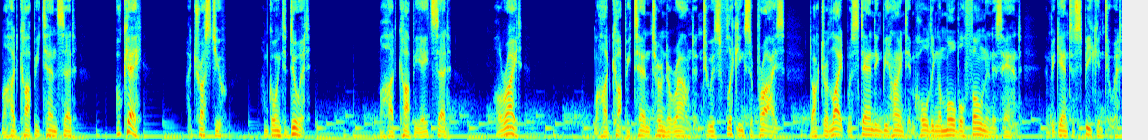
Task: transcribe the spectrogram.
Mahad Copy 10 said, Okay, I trust you. I'm going to do it. Mahad Copy 8 said, All right. Mahad Copy 10 turned around, and to his flicking surprise, Dr. Light was standing behind him holding a mobile phone in his hand and began to speak into it.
